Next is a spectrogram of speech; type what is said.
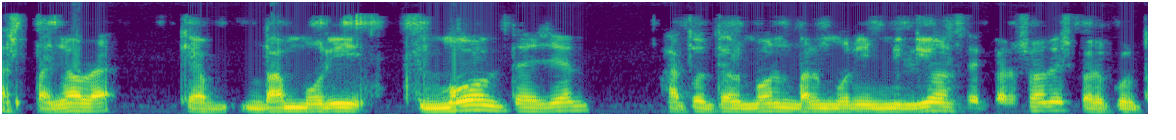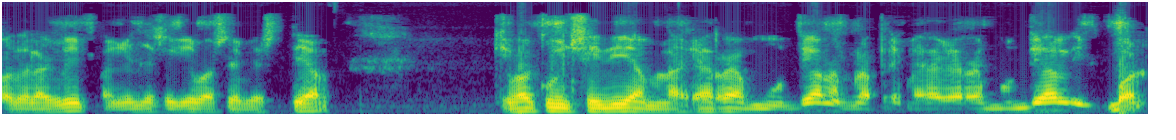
espanyola, que va morir molta gent, a tot el món van morir milions de persones per culpa de la grip, aquella sí que va ser bestial, que va coincidir amb la Guerra Mundial, amb la Primera Guerra Mundial, i, bueno,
